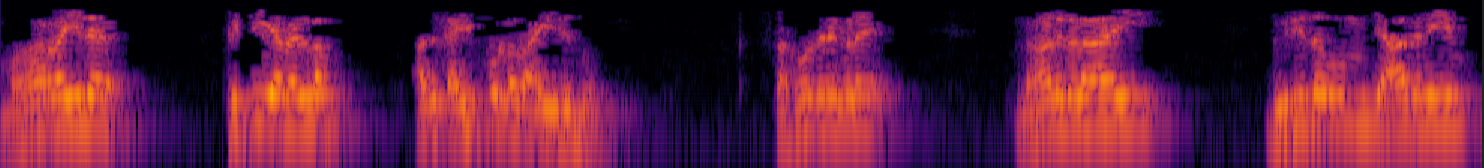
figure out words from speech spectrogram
മാറയിൽ കിട്ടിയ വെള്ളം അത് കയ്പുള്ളതായിരുന്നു. സഹോദരങ്ങളെ നാളുകളായി ദുരിതവും യാതനയും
